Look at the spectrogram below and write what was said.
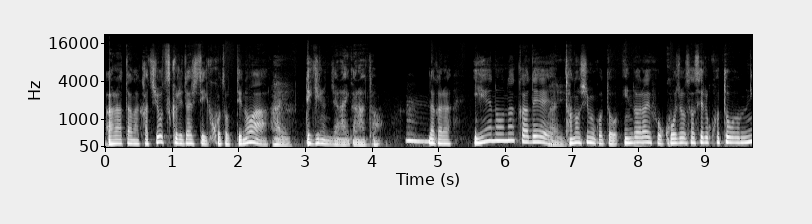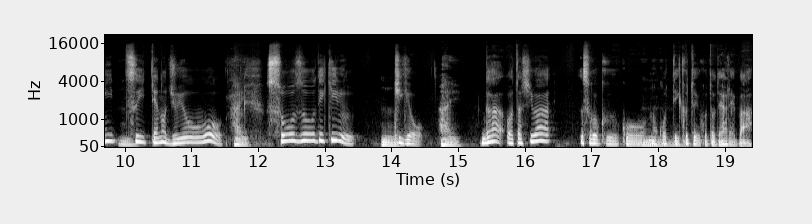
新たな価値を作り出していくことっていうのははい。できるんじゃないかなと。うんだから家の中ではい楽しむこと、インドアライフを向上させることについての需要をはい。想像できるうん企業。はい。が私はすごくこううん。残っていくということであれば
